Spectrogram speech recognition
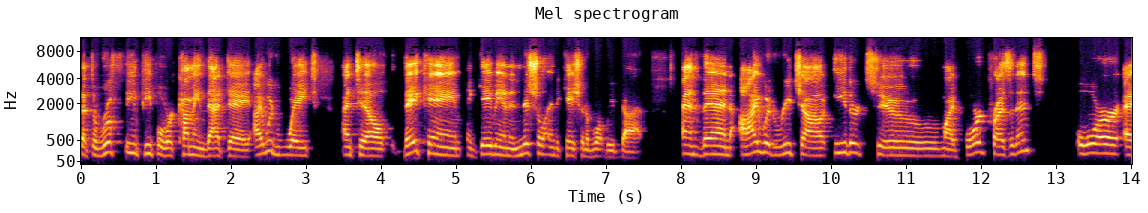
that the roofing people were coming that day, I would wait until they came and gave me an initial indication of what we've got. And then I would reach out either to my board president or uh,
